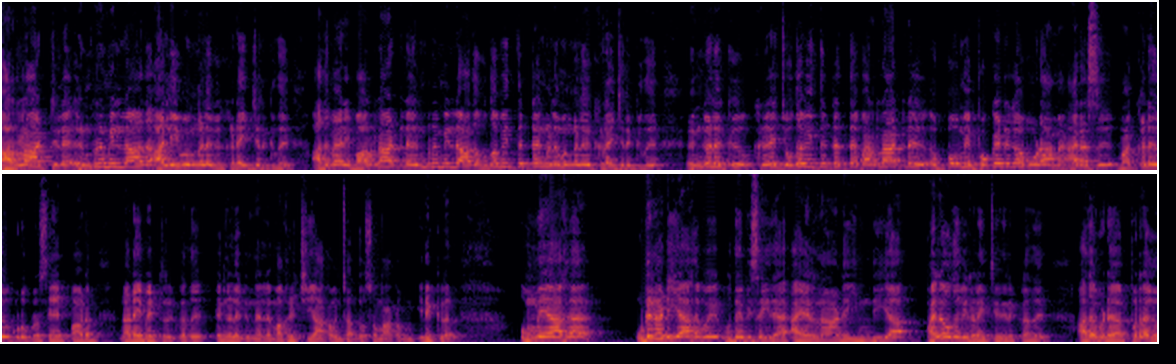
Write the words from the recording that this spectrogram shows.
வரலாற்றில் என்றுமில்லாத அழிவு எங்களுக்கு கிடைச்சிருக்குது. அது மாதிரி வரலாற்றில் என்றுமில்லாத உதவி திட்டங்களும் எங்களுக்கு கிடைச்சிருக்குது. எங்களுக்கு கிடைச்ச உதவி திட்டத்தை வரலாற்றில் எப்போவுமே பொக்கெட்டுக்க போடாமல் அரசு மக்களுக்கு கொடுக்குற செயற்பாடும் நடைபெற்றிருக்கிறது. எங்களுக்கு நல்ல மகிழ்ச்சியாகவும் சந்தோஷமாகவும் இருக்கிறது. உண்மையாக உடனடியாகவே உதவி செய்த அயல்நாடு இந்தியா பல உதவிகளை செய்திருக்கிறது. அதை விட பிறகு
